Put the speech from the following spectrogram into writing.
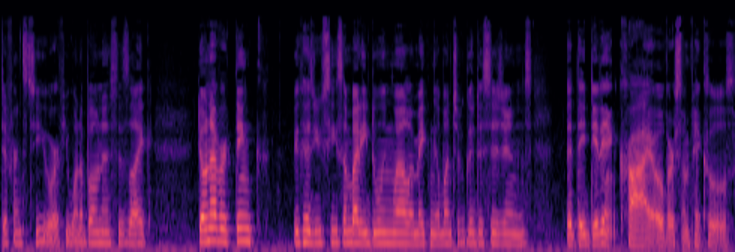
difference to you, or if you want a bonus, is like, don't ever think because you see somebody doing well or making a bunch of good decisions that they didn't cry over some pixels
